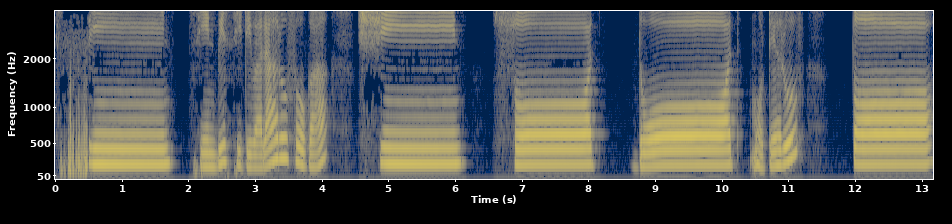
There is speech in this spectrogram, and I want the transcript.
सीन सीन भी सीटी वाला हरूफ होगा, शीन, सोद, दोद, मोटे हरूफ तो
